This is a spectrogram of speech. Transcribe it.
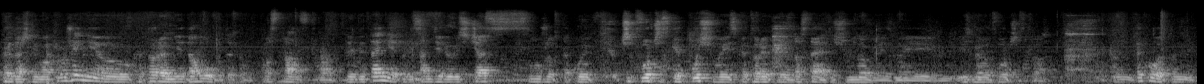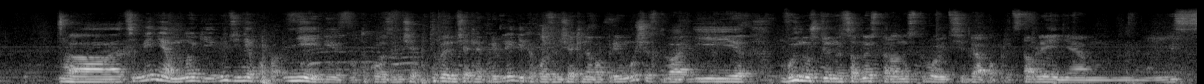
тогдашнему окружению, которое мне дало вот это вот пространство для метания. Это на самом деле сейчас служит такой очень творческой почвой, из которой произрастает очень много из, моей, из моего творчества. Так вот, а, тем не менее, многие люди не, не имеют вот такого замечательного, такой замечательной привилегии, такого замечательного преимущества и вынуждены, с одной стороны, строить себя по представлениям из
